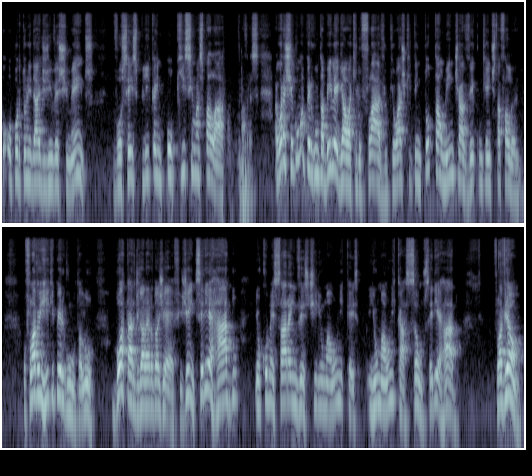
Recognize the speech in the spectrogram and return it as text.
oportunidade de investimentos você explica em pouquíssimas palavras. Agora, chegou uma pergunta bem legal aqui do Flávio, que eu acho que tem totalmente a ver com o que a gente está falando. O Flávio Henrique pergunta, Lu, Boa tarde, galera do AGF. Gente, seria errado eu começar a investir em uma única, em uma única ação? Seria errado? Flavião,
